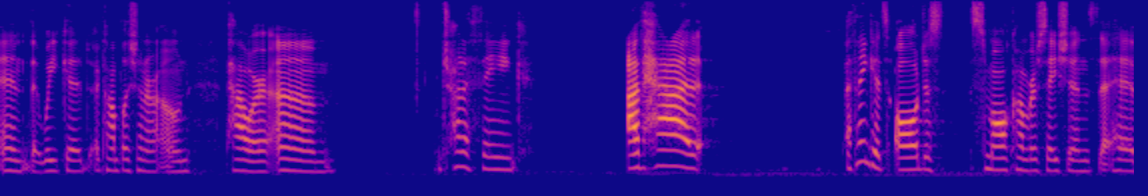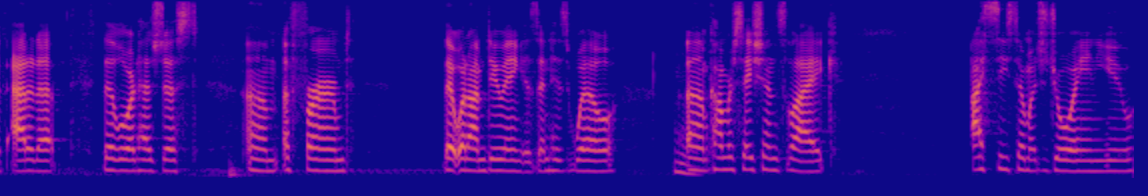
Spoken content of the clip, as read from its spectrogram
and that we could accomplish in our own power. Um, I'm trying to think. I've had, I think it's all just small conversations that have added up. The Lord has just um, affirmed that what I'm doing is in His will. Um, conversations like, I see so much joy in you.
